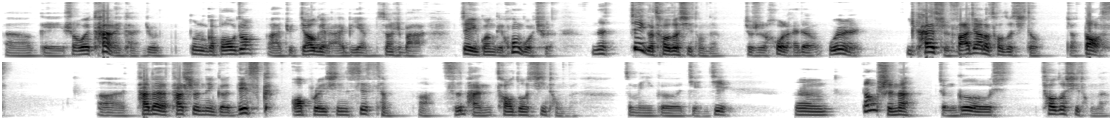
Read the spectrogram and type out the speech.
呃，给稍微看了一看，就动了个包装啊，就交给了 IBM，算是把这一关给混过去了。那这个操作系统呢，就是后来的微软一开始发家的操作系统，叫 DOS，呃，它的它是那个 Disk Operation System。啊，磁盘操作系统的这么一个简介。嗯，当时呢，整个操作系统呢，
